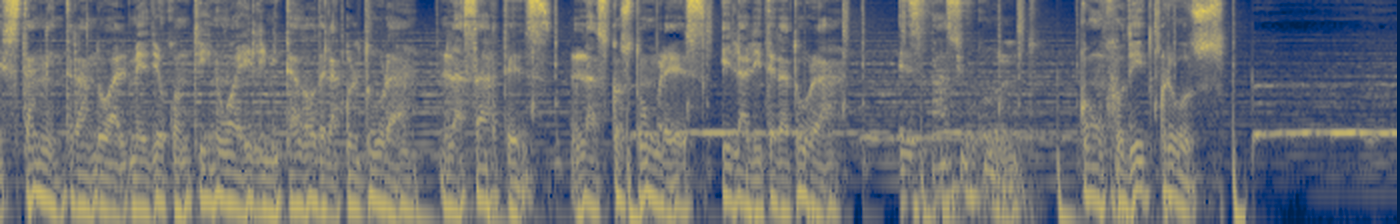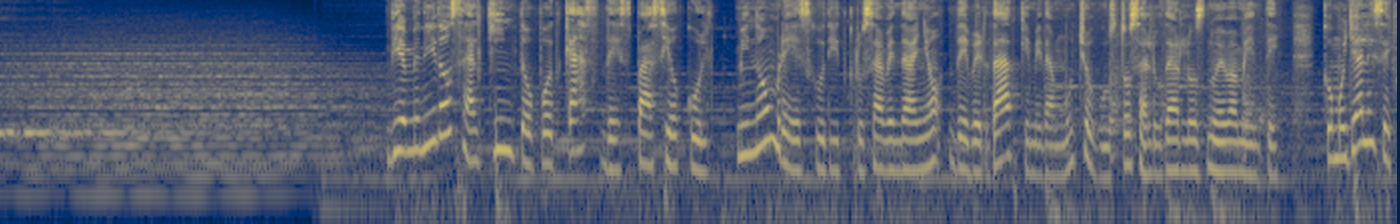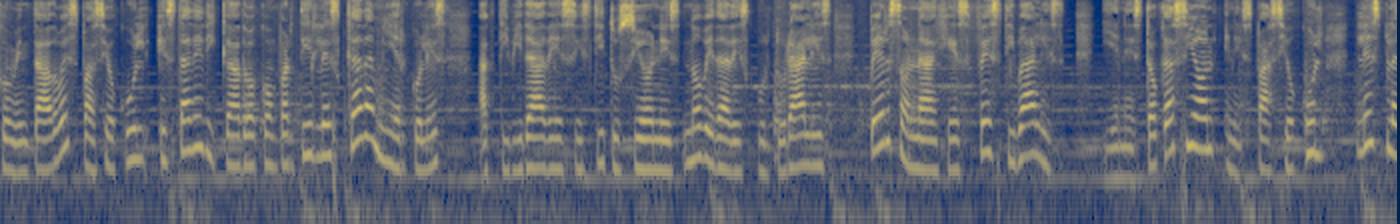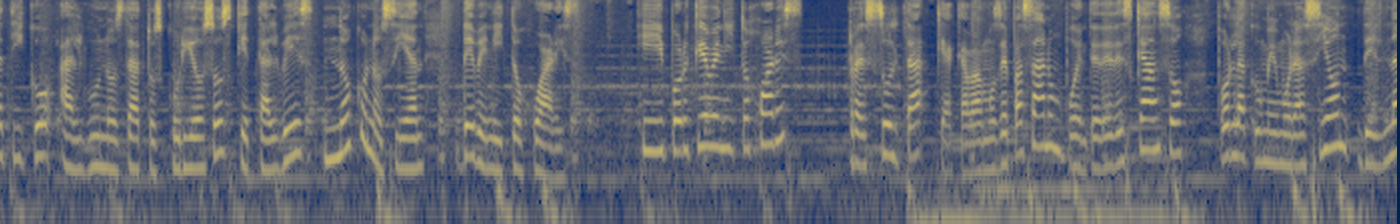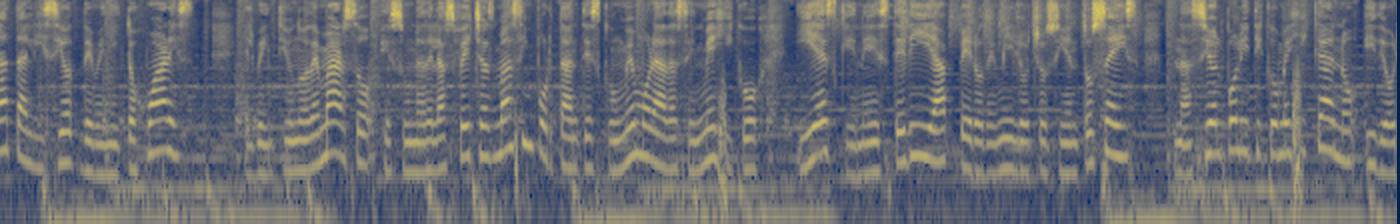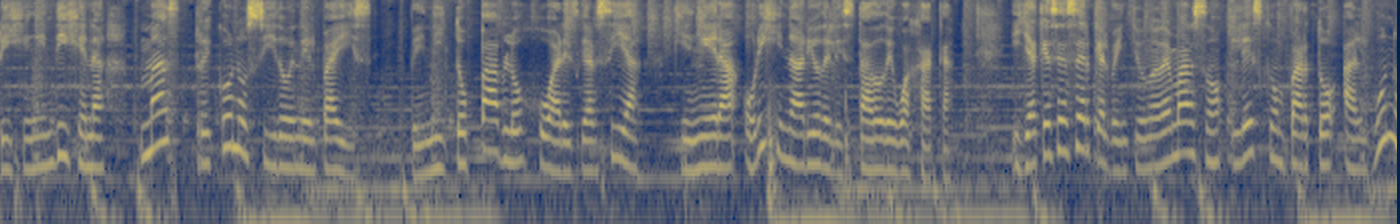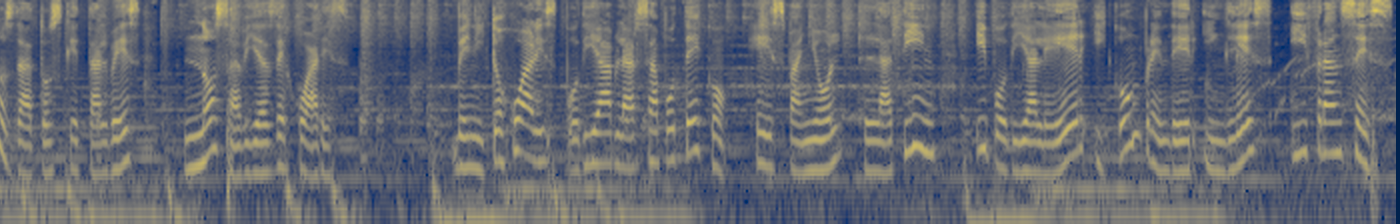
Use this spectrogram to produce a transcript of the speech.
están entrando al medio continuo e ilimitado de la cultura, las artes, las costumbres y la literatura. Espacio Cult con Judith Cruz. Bienvenidos al quinto podcast de Espacio Cult. Mi nombre es Judith Cruz Avendaño, de verdad que me da mucho gusto saludarlos nuevamente. Como ya les he comentado, Espacio Cool está dedicado a compartirles cada miércoles actividades, instituciones, novedades culturales, personajes, festivales. Y en esta ocasión, en Espacio Cool, les platico algunos datos curiosos que tal vez no conocían de Benito Juárez. ¿Y por qué Benito Juárez? Resulta que acabamos de pasar un puente de descanso por la conmemoración del natalicio de Benito Juárez. El 21 de marzo es una de las fechas más importantes conmemoradas en México y es que en este día, pero de 1806, nació el político mexicano y de origen indígena más reconocido en el país, Benito Pablo Juárez García, quien era originario del estado de Oaxaca. Y ya que se acerca el 21 de marzo, les comparto algunos datos que tal vez no sabías de Juárez. Benito Juárez podía hablar zapoteco, español, latín y podía leer y comprender inglés y francés.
